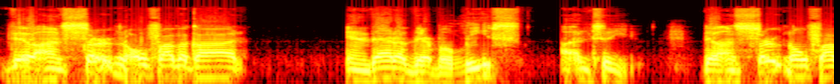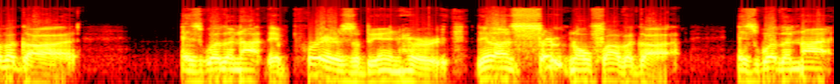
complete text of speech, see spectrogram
they're uncertain, oh Father God, in that of their beliefs unto you. They're uncertain, oh Father God, as whether or not their prayers are being heard. They're uncertain, oh Father God, as whether or not,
